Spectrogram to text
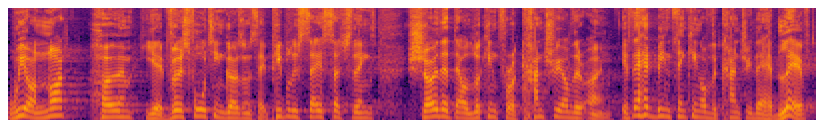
We are not home yet. Verse 14 goes on to say, People who say such things show that they are looking for a country of their own. If they had been thinking of the country they had left,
